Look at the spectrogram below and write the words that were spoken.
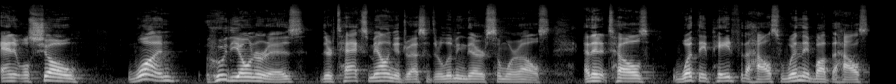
And it will show one, who the owner is, their tax mailing address if they're living there or somewhere else, and then it tells what they paid for the house, when they bought the house,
